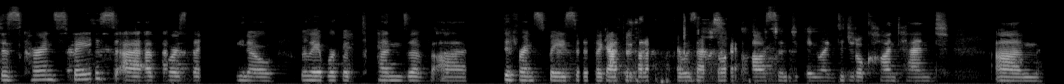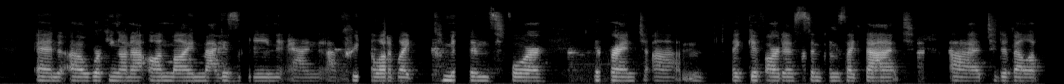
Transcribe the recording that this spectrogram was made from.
this current space. Uh, of course, like, you know, really I've worked with tons of uh, different spaces. Like after that, I was at White House and doing like digital content um, and uh, working on an online magazine and uh, creating a lot of like commissions for different um, like GIF artists and things like that uh, to develop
